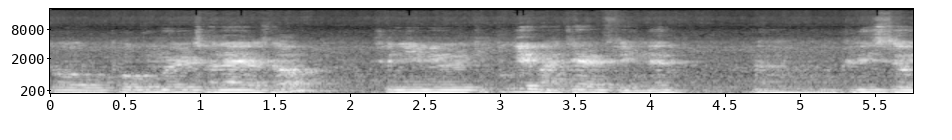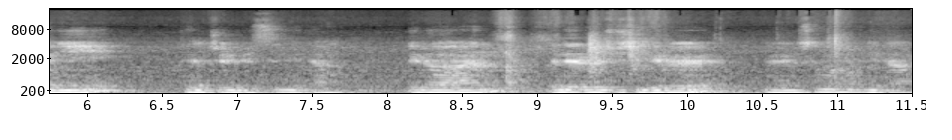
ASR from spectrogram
또 복음을 전하여서 주님을 기쁘게 맞이할 수 있는 어, 그리스도인이 될 줄 믿습니다. 이러한 은혜를 주시기를 네, 소망합니다.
